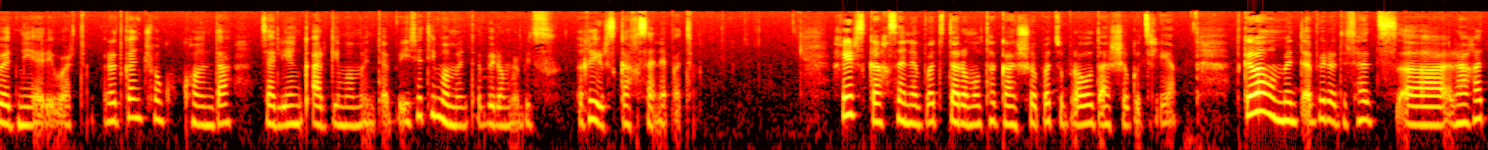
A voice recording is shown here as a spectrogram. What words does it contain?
ბედნიერი ვართ, რადგან ჩვენ გვქონდა ძალიან კარგი მომენტები, ისეთი მომენტები, რომლებიც ღირს გახსენებათ. ღირს გახსენებათ და რომელთა გაშვებაც უბრალოდ არ შეგვიძლია. დგება მომენტები, როდესაც რაღაც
